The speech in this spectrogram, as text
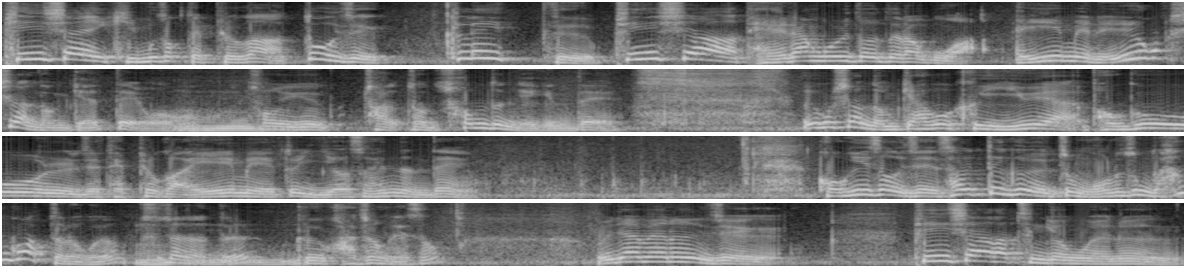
핀시아의 김우석 대표가 또 이제 클레이 그 핀시아 대량 홀더들하고 AML을 7시간 넘게 했대요. 저 이게 저, 저도 처음 듣는 얘기인데 7시간 넘게 하고 그 이후에 버그홀 이제 대표가 AML에 또 이어서 했는데 거기서 이제 설득을 좀 어느 정도 한 것 같더라고요 투자자들을 그 과정에서. 왜냐면은 이제 핀시아 같은 경우에는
